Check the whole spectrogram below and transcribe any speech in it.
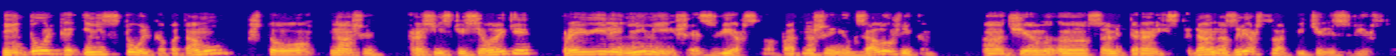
не только и не столько потому, что наши российские силовики проявили не меньшее зверство по отношению к заложникам, а, чем а, сами террористы. Да? На зверство ответили зверство.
